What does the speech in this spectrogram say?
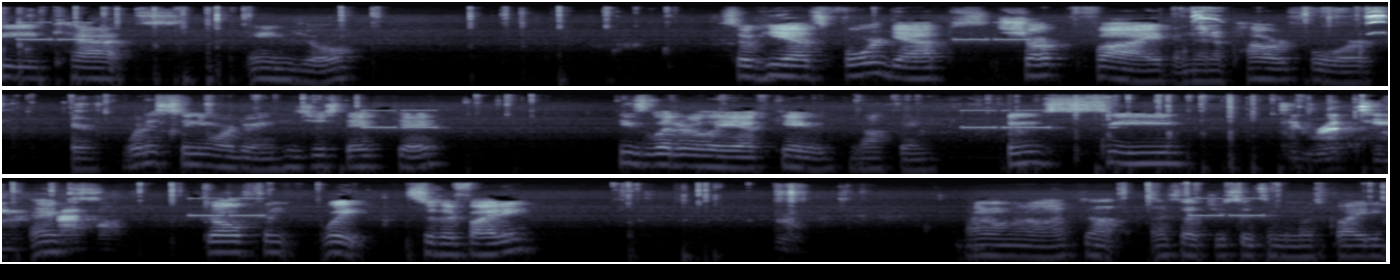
MSC Cats Angel. So he has four gaps, sharp five, and then a power four. What is Sinuar doing? He's just AFK? He's literally AFK with nothing. MC See, red team. X. Dolphin. Wait, so they're fighting? I don't know. I thought I thought you said someone was fighting.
